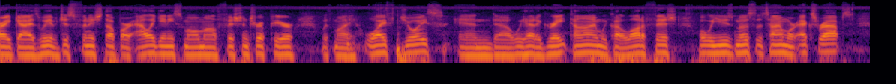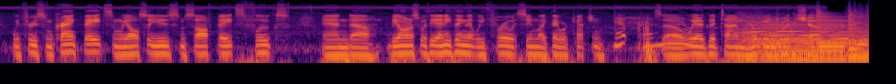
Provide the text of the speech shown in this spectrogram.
All right, guys, we have just finished up our Allegheny smallmouth fishing trip here with my wife, Joyce, and uh, we had a great time. We caught a lot of fish. What we used most of the time were X-Wraps. We threw some crankbaits, and we also used some soft baits, flukes, and uh, be honest with you, anything that we threw, it seemed like they were catching. Yep. So we had a good time. We hope you enjoyed the show.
